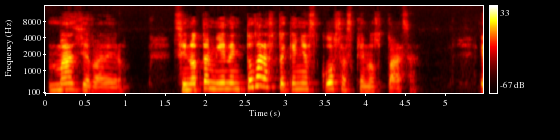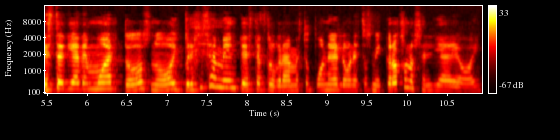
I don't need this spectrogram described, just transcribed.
más llevadero, sino también en todas las pequeñas cosas que nos pasan. este Día de Muertos, ¿no? Y precisamente este programa, esto ponerlo en estos micrófonos el día de hoy,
